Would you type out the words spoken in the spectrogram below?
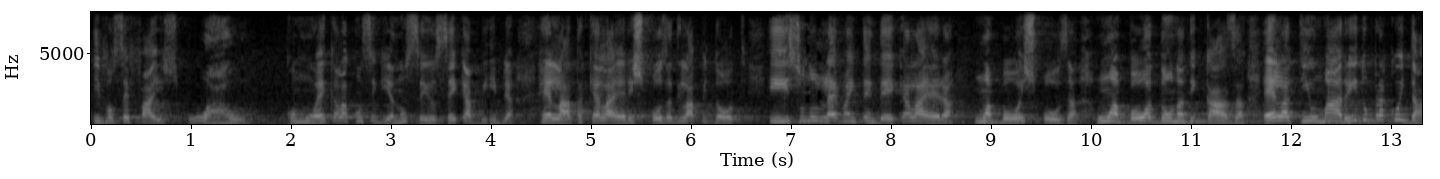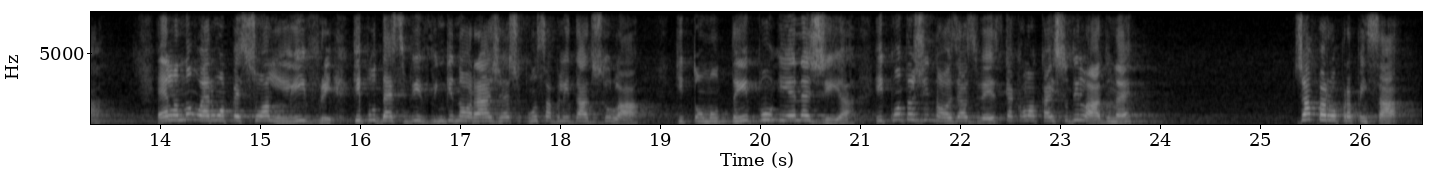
E você faz, uau! Como é que ela conseguia? Não sei. Eu sei que a Bíblia relata que ela era esposa de Lapidote. E isso nos leva a entender que ela era uma boa esposa, uma boa dona de casa. Ela tinha um marido para cuidar. Ela não era uma pessoa livre que pudesse ignorar as responsabilidades do lar, que tomam tempo e energia. E quantas de nós, às vezes, quer colocar isso de lado, né? Já parou para pensar?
